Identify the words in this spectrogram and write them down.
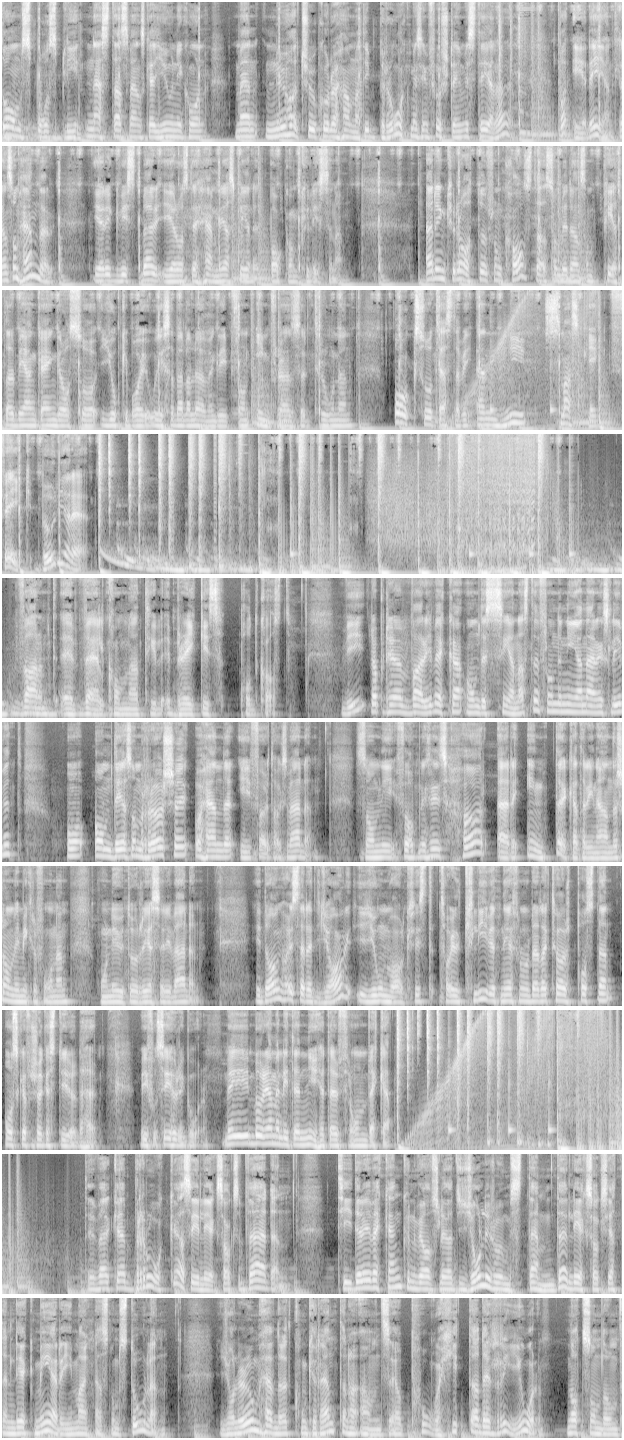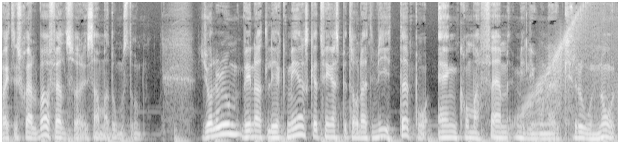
De spås bli nästa svenska unicorn. Men nu har Truecaller hamnat i bråk med sin första investerare. Vad är det egentligen som händer? Erik Wistberg ger oss det hemliga spelet bakom kulisserna. Är det en kurator från Karlstad som blir den som petar Bianca Ingrosso, Jockiboi och Isabella Löwengrip från influencertronen? Och så testar vi en ny smaskig fake-burgare. Varmt eh, välkomna till Breakis podcast. Vi rapporterar varje vecka om det senaste från det nya näringslivet och om det som rör sig och händer i företagsvärlden. Som ni förhoppningsvis hör är det inte Katarina Andersson vid mikrofonen. Hon är ute och reser i världen. Idag har istället jag, Jon Wahlqvist, tagit klivet ner från redaktörsposten och ska försöka styra det här. Vi får se hur det går. Vi börjar med lite nyheter från veckan. Det verkar bråkas i leksaksvärlden. Tidigare i veckan kunde vi avslöja att Jollyroom stämde leksaksjätten Lekmer i marknadsdomstolen. Jollyroom hävdar att konkurrenten har använt sig av påhittade reor. Något som de faktiskt själva har fällts för i samma domstol. Jollyroom vill att Lekmer ska tvingas betala ett vite på 1,5 miljoner kronor.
